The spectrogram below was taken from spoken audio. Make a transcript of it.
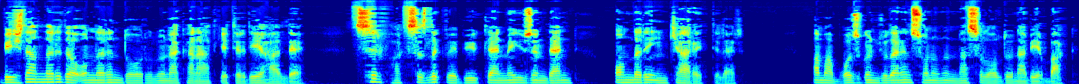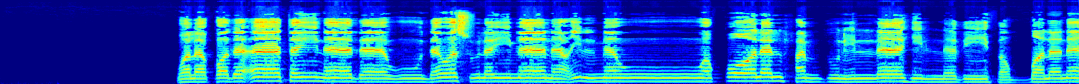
Vicdanları da onların doğruluğuna kanaat getirdiği halde, sırf haksızlık ve büyüklenme yüzünden onları inkar ettiler. Ama bozguncuların sonunun nasıl olduğuna bir bak. وَلَقَدْ آتَيْنَا دَاوُودَ وَسُلَيْمَانَ عِلْمًا وَقَالَ الْحَمْدُ لِلَّهِ الَّذ۪ي فَضَّلَنَا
